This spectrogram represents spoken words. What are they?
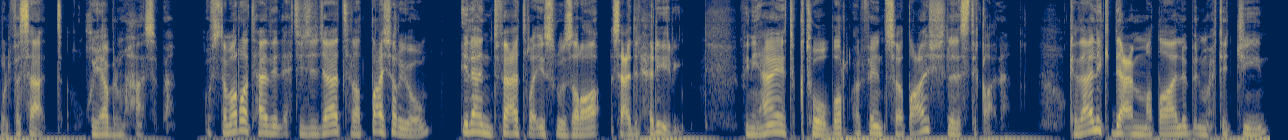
والفساد وغياب المحاسبة. واستمرت هذه الاحتجاجات 13 يوم إلى أن دفعت رئيس الوزراء سعد الحريري في نهاية أكتوبر 2019 للاستقالة. وكذلك دعم مطالب المحتجين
